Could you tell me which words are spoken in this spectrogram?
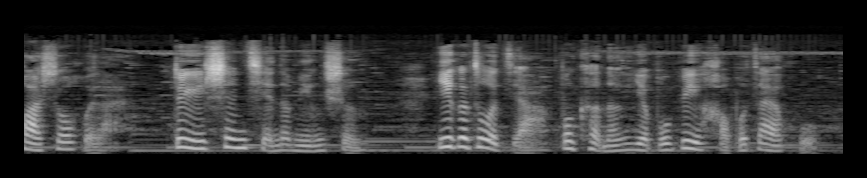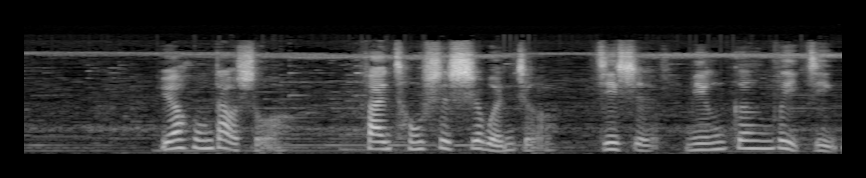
话说回来，对于生前的名声，一个作家不可能也不必毫不在乎。袁宏道说：“凡从事诗文者，即是名根未尽。”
